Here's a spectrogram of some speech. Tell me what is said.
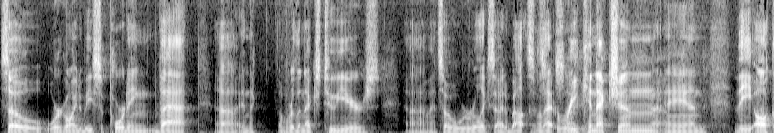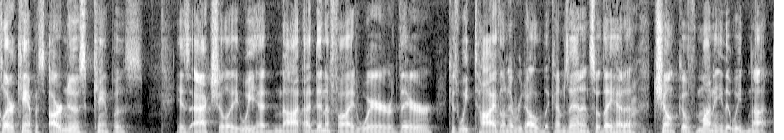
So we're going to be supporting that uh, in the over the next two years. Um, and so we're really excited about some That's of that exciting. reconnection Yeah. and the Eau Claire campus, our newest campus, is actually we had not identified where their because we tithe on every dollar that comes in, and so they had a Right. chunk of money that we'd not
